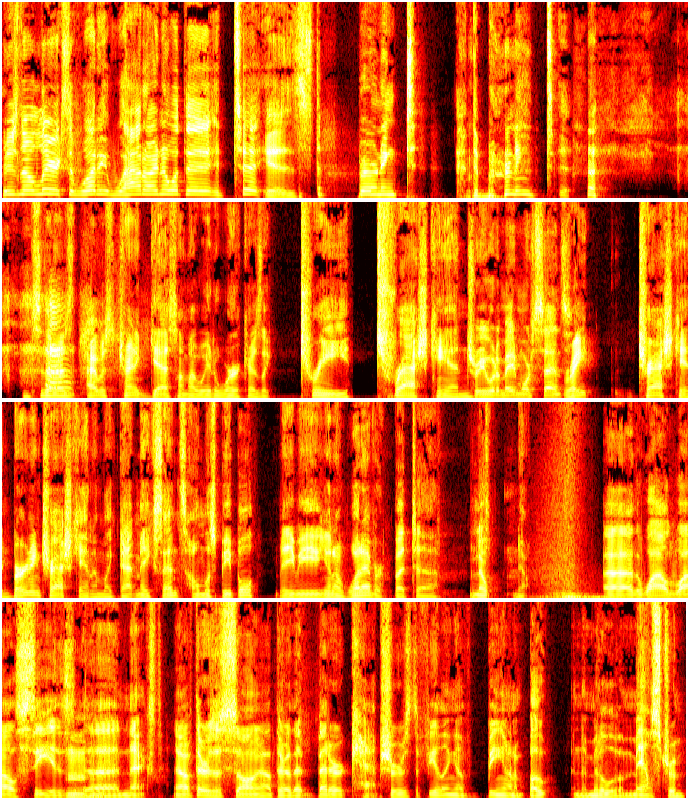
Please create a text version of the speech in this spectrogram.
There's no lyrics of what. It, how do I know what the t is? the burning t- The burning. T- so then I was I was trying to guess on my way to work. I was like tree, trash can, tree would have made more sense. right? Trash can, burning trash can. I'm like, that makes sense. Homeless people, maybe, you know, whatever. But uh Nope. no. Uh, the Wild Wild Sea is uh, Mm-hmm. next. Now, if there's a song out there that better captures the feeling of being on a boat in the middle of a maelstrom,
